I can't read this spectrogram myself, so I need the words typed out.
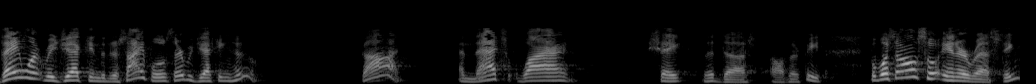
they weren't rejecting the disciples, they're rejecting who? God. And that's why shake the dust off their feet. But what's also interesting,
